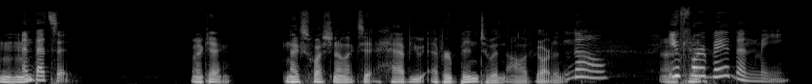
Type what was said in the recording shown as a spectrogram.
Mhm. and that's it. okay. Next question, Alexia. Have you ever been to an Olive Garden? No, you forbidden me.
